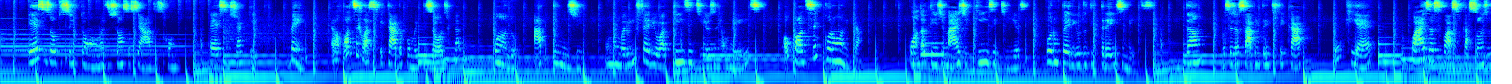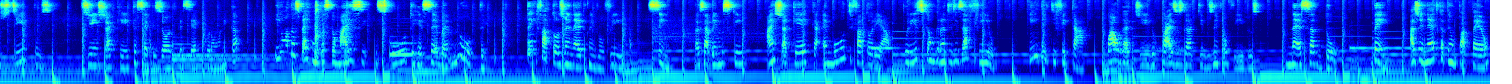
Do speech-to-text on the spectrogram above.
esses outros sintomas estão associados com essa enxaqueca. Bem, ela pode ser classificada como episódica quando atinge um número inferior a 15 dias em um mês, ou pode ser crônica, quando atinge mais de 15 dias por um período de 3 meses. Então, você já sabe identificar o que é, quais as classificações, os tipos de enxaqueca, se é episódica, se é crônica. E uma das perguntas que eu mais escuto e recebo é: Nutri, tem fator genético envolvido? Sim, nós sabemos que a enxaqueca é multifatorial, por isso que é um grande desafio identificar qual gatilho, quais os gatilhos envolvidos nessa dor. Bem, a genética tem um papel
